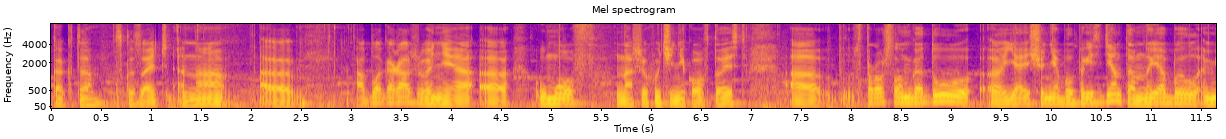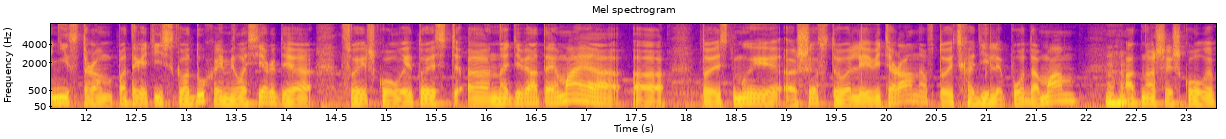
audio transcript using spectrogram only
как-то сказать, на э, облагораживание э, умов наших учеников. То есть э, в прошлом году э, я еще не был президентом, но я был министром патриотического духа и милосердия своей школы. И, то есть э, на 9 мая, э, то есть мы шефствовали ветеранов, то есть ходили по домам угу. от нашей школы,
